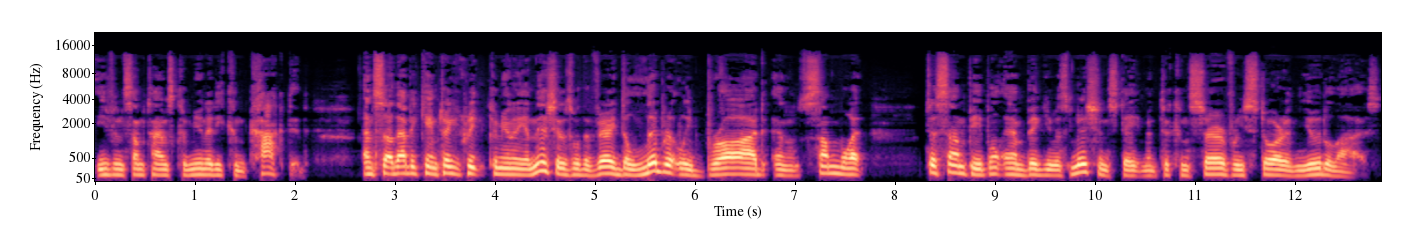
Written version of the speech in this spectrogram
even sometimes community concocted. And so that became Turkey Creek Community Initiatives with a very deliberately broad and somewhat to some people, ambiguous mission statement to conserve, restore, and utilize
